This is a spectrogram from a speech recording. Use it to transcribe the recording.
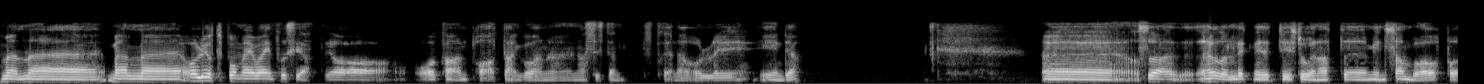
men, uh, men Og lurte på om jeg var interessert i å, å ta en prat angående en assistenttrenerrolle i, i India. Uh, så jeg hører litt med til historien at uh, min samboer på,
